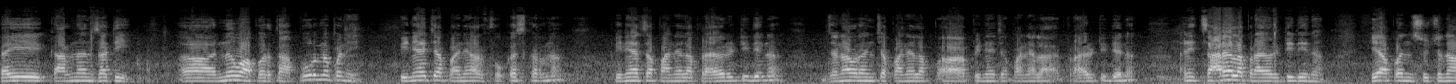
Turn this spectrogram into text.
काही कारणांसाठी न वापरता पूर्णपणे पिण्याच्या पाण्यावर फोकस करणं पिण्याच्या पाण्याला प्रायोरिटी देणं जनावरांच्या पाण्याला पा- पिण्याच्या पाण्याला प्रायोरिटी देणं आणि चाऱ्याला प्रायोरिटी देणं हे आपण सूचना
